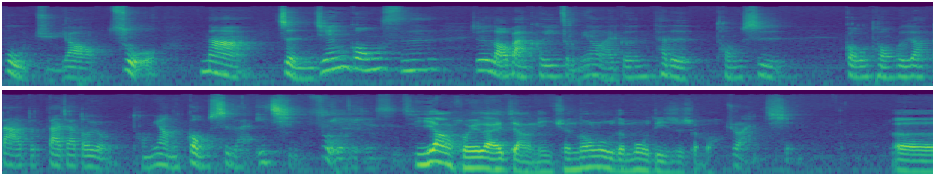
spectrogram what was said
布局要做，那整间公司就是老板可以怎么样来跟他的同事沟通，或者让大家都大家都有同样的共识来一起做这件事情？一样回来讲，你全通路的目的是什么？赚钱。呃，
